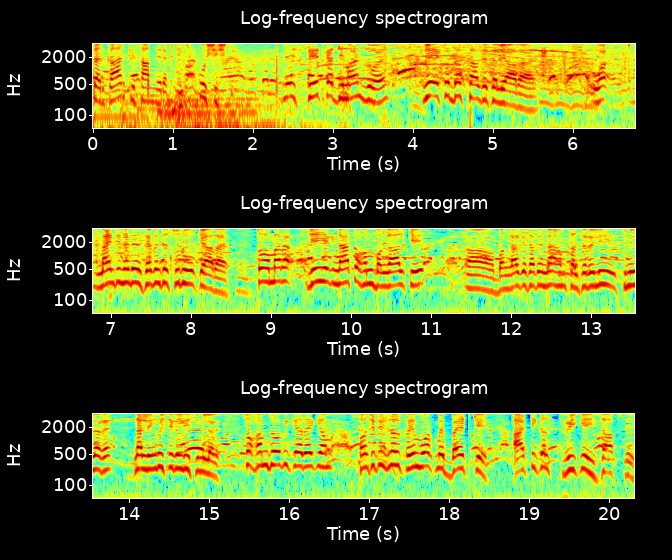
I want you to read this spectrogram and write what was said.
सरकार के सामने रखने की कोशिश की। ये स्टेट का डिमांड जो है ये 110 साल से चले आ रहा है। 1907 से शुरू होके आ रहा है। तो हमारा यही है कि ना तो हम बंगाल के बंगाल के साथ है ना हम कल्चरली सिमिलर है ना लिंग्विस्टिकली सिमिलर है। सो so, हम जो भी कह रहे हैं कि हम कॉन्स्टिट्यूशनल फ्रेमवर्क में बैठ के आर्टिकल थ्री के हिसाब से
